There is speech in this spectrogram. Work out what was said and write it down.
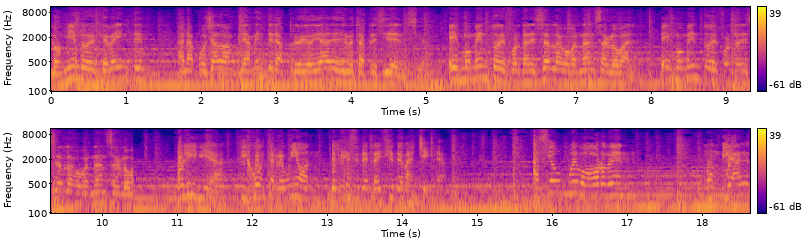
Los miembros del G20 han apoyado ampliamente las prioridades de nuestra presidencia. Es momento de fortalecer la gobernanza global. Es momento de fortalecer la gobernanza global. Bolivia fijó esta reunión del G77 más China hacia un nuevo orden mundial.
